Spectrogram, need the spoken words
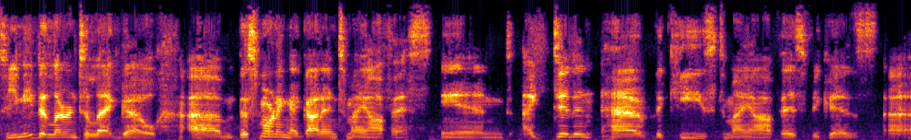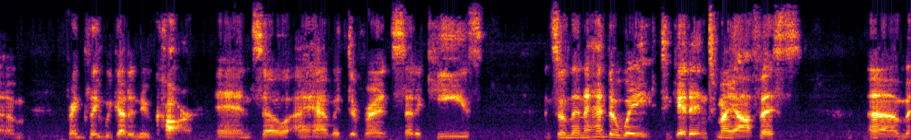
So you need to learn to let go. Um, this morning I got into my office and I didn't have the keys to my office because, um, frankly, we got a new car. And so I have a different set of keys. And so then I had to wait to get into my office, um,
